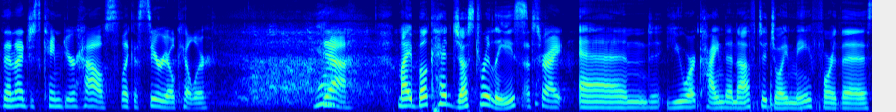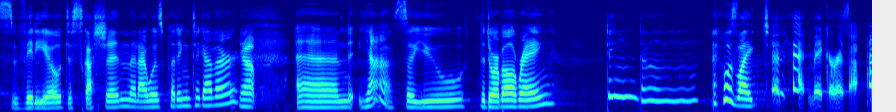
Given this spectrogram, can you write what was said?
then I just came to your house like a serial killer. Yeah, My book had just released. that's right. And you were kind enough to join me for this video discussion that I was putting together. Yep. And yeah, so you, the doorbell rang. Ding dong. I was like, Jen Hatmaker is at my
